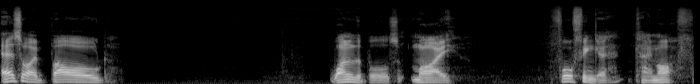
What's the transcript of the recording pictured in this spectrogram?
As I bowled one of the balls, my forefinger came off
